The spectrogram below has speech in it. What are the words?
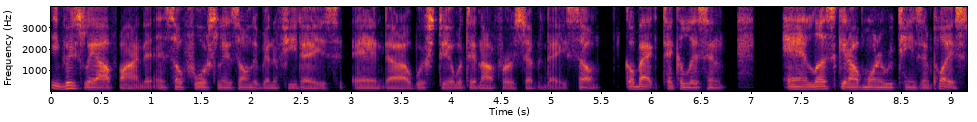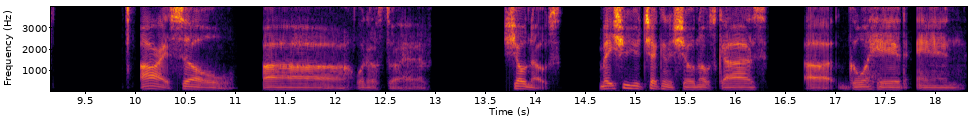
eventually I'll find it. And so, fortunately, it's only been a few days and uh, we're still within our first seven days. So, go back, take a listen, and let's get our morning routines in place. All right. So, uh, what else do I have? Show notes. Make sure you're checking the show notes, guys. Uh, go ahead and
